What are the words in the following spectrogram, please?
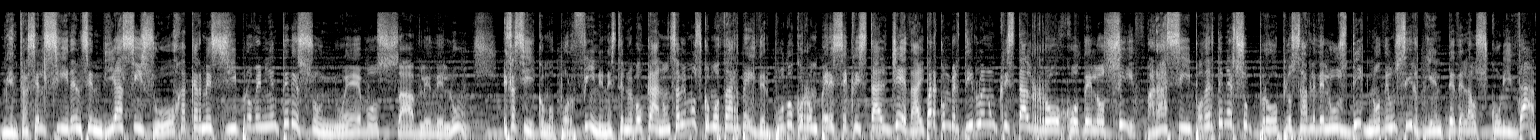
mientras el Cid encendía así su hoja carmesí proveniente de su nuevo sable de luz. Es así como por fin en este nuevo canon sabemos cómo Darth Vader pudo corromper ese cristal Jedi para convertirlo en un cristal rojo de los Sith, para así poder tener su propio sable de luz digno de un sirviente de la oscuridad.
